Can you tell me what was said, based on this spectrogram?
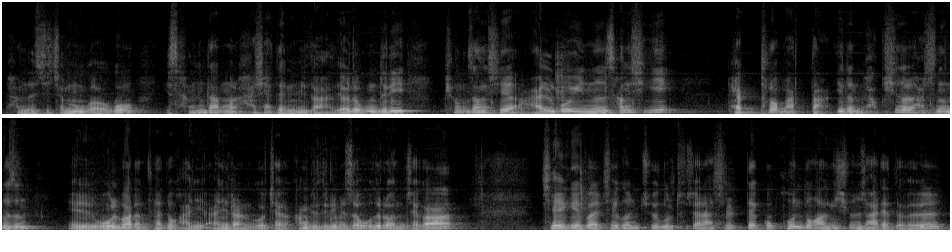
반드시 전문가하고 상담을 하셔야 됩니다. 여러분들이 평상시에 알고 있는 상식이 100% 맞다. 이런 확신을 하시는 것은 예, 올바른 태도가 아니, 아니라는 걸 제가 강조드리면서 오늘은 제가 재개발, 재건축을 투자를 하실 때 꼭 혼동하기 쉬운 사례들을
